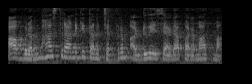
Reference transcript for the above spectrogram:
ఆ బ్రహ్మాస్త్రానికి తన చక్రం అడ్డువేశాడా పరమాత్మ.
